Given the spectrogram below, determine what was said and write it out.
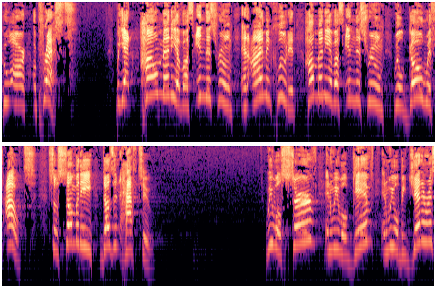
who are oppressed. But yet, how many of us in this room, and I'm included, how many of us in this room will go without so somebody doesn't have to? We will serve and we will give and we will be generous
